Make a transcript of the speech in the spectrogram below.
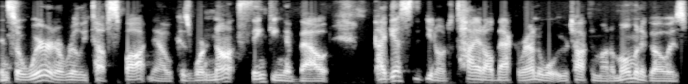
And so we're in a really tough spot now because we're not thinking about, I guess, you know, to tie it all back around to what we were talking about a moment ago is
